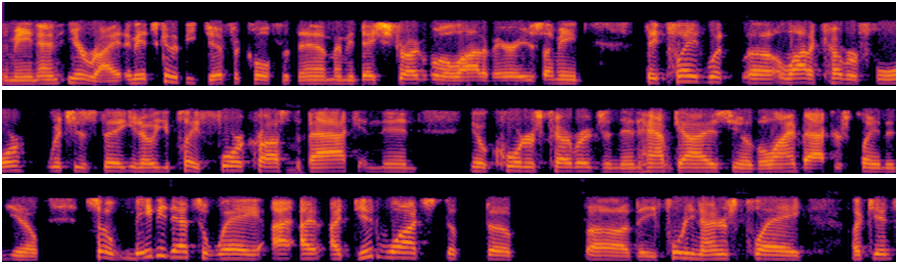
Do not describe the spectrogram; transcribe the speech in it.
I mean, and you're right. I mean, it's going to be difficult for them. I mean, they struggle in a lot of areas. I mean they played what uh, a lot of cover four, which is the you know you play four across the back and then you know quarters coverage and then have guys you know the linebackers playing and you know so maybe that's a way. I I, I did watch the the uh, the 49ers play against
